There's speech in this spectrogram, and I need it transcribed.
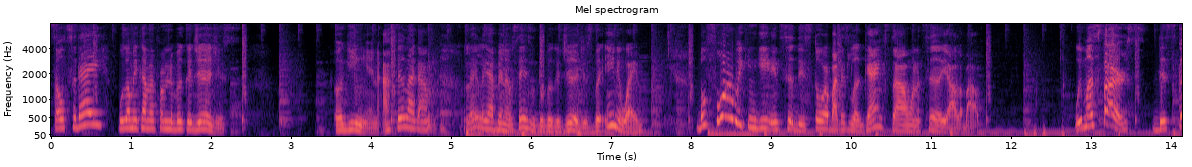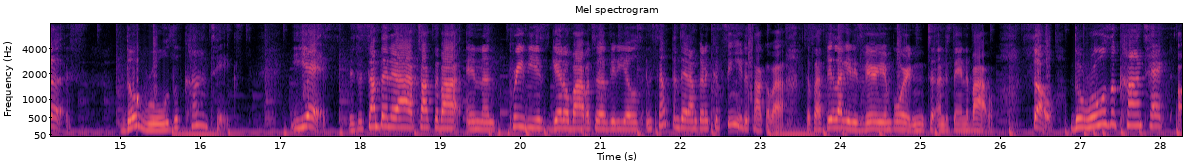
So today we're gonna be coming from the book of Judges. Again, I feel like I'm lately I've been obsessed with the book of Judges. But anyway, before we can get into this story about this little gangster I want to tell y'all about, we must first discuss the rules of context. Yes, this is something that I have talked about in the previous Ghetto Bible Tale videos and something that I'm going to continue to talk about because I feel like it is very important to understand the Bible. So, the rules of contact, uh,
